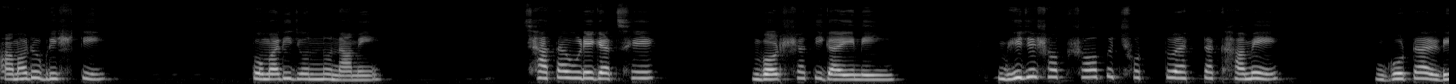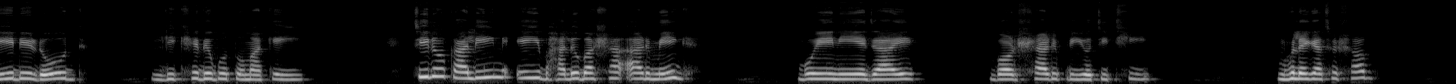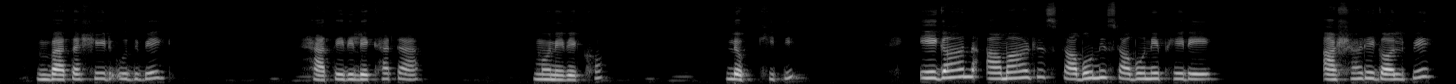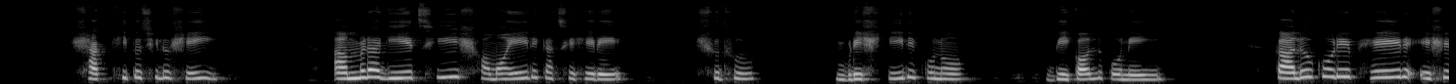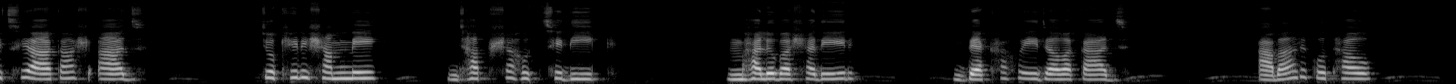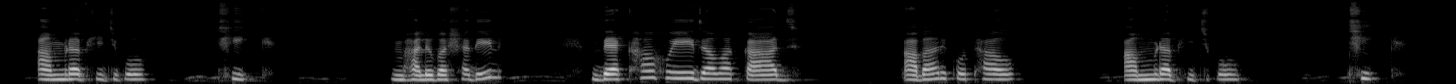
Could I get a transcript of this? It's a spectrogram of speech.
আমারও বৃষ্টি তোমারই জন্য নামে। ছাতা উড়ে গেছে, বর্ষাতি গায়ে নেই। ভিজে সব সব ছোট্ট একটা খামে, গোটা রেড রোড লিখে দেব তোমাকেই। চিরকালীন এই ভালোবাসা আর মেঘ বয়ে নিয়ে যায় বর্ষার প্রিয় চিঠি। ভুলে গেছো সব? বাতাসের উদ্বেগ। হাতের লেখাটা মনে রেখো। লক্ষ্মীটি, এ গান আমার শ্রাবণে শ্রাবণে ফেরে। আষাঢ়ে গল্পে সাক্ষিত ছিল সেই। আমরা গিয়েছি সময়ের কাছে হেরে। শুধু বৃষ্টির কোনো বিকল্প নেই। কালো করে ফের এসেছে আকাশ আজ। চোখের সামনে ঝাপসা হচ্ছে দিক। ভালোবাসাদের দেখা হয়ে যাওয়া কাজ। আবার কোথাও আমরা ভিজব ঠিক। ভালোবাসাদের দেখা হয়ে যাওয়া কাজ। আবার কোথাও আমরা ভিজব ঠিক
